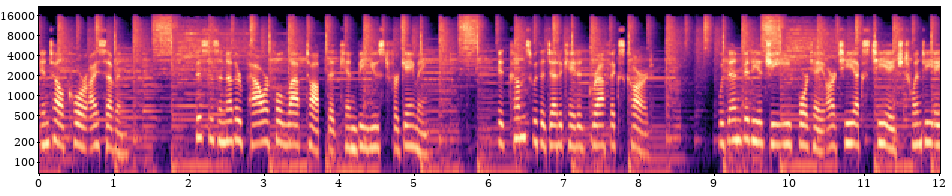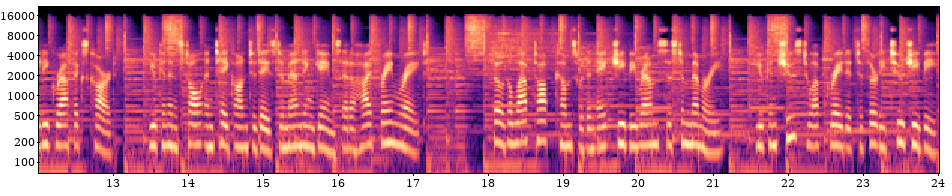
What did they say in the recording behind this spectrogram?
Intel Core i7. This is another powerful laptop that can be used for gaming. It comes with a dedicated graphics card. With NVIDIA GeForce RTX TH 2080 graphics card, you can install and take on today's demanding games at a high frame rate. Though the laptop comes with an 8GB RAM system memory, you can choose to upgrade it to 32GB.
